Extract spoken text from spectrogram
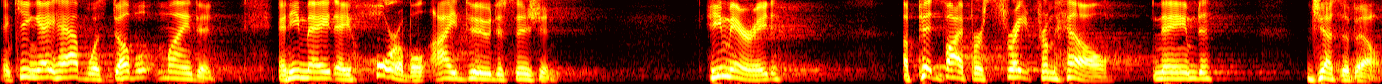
And King Ahab was double minded, and he made a horrible I do decision. He married a pit viper straight from hell named Jezebel.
